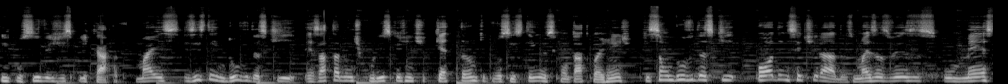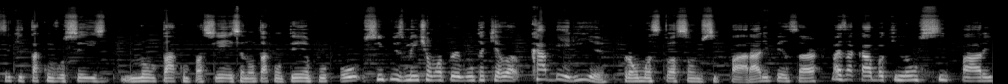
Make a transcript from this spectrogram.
impossíveis de explicar, mas existem dúvidas que exatamente por isso que a gente quer tanto que vocês tenham esse contato com a gente, que são dúvidas que podem ser tiradas, mas às vezes o mestre que tá com vocês não tá com paciência, não tá com tempo, ou simplesmente é uma pergunta que ela caberia para uma situação de se parar e pensar, mas acaba que não se para e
